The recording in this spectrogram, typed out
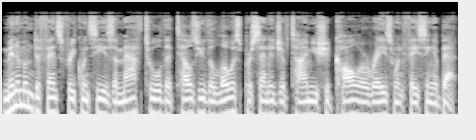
Minimum defense frequency is a math tool that tells you the lowest percentage of time you should call or raise when facing a bet.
